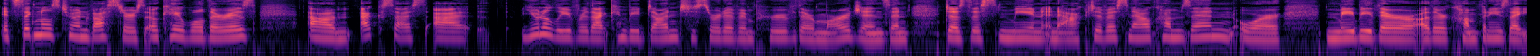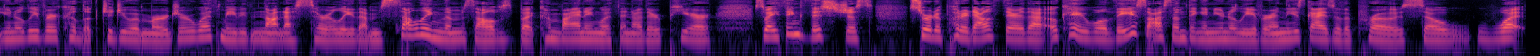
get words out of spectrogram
it signals to investors okay, well, there is um, excess at Unilever that can be done to sort of improve their margins? And does this mean an activist now comes in, or maybe there are other companies that Unilever could look to do a merger with? Maybe not necessarily them selling themselves, but combining with another peer. So I think this just sort of put it out there that okay, well they saw something in Unilever, and these guys are the pros. So what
